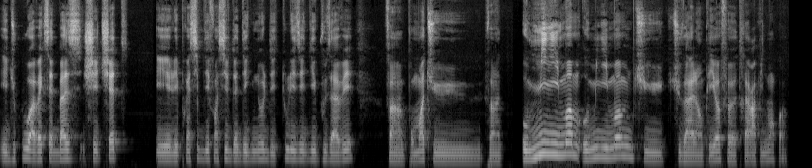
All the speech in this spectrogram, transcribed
Et du coup, avec cette base chez Chet et les principes défensifs de Degnauld et tous les ailiers que vous avez, enfin, pour moi, tu, enfin, au minimum, au minimum, tu, tu vas aller en playoff euh, très rapidement, quoi.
